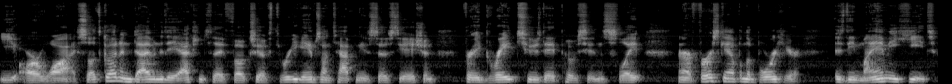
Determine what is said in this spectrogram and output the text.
E R Y. So let's go ahead and dive into the action today, folks. We have three games on tap in the association for a great Tuesday postseason slate. And our first game up on the board here is the Miami Heat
